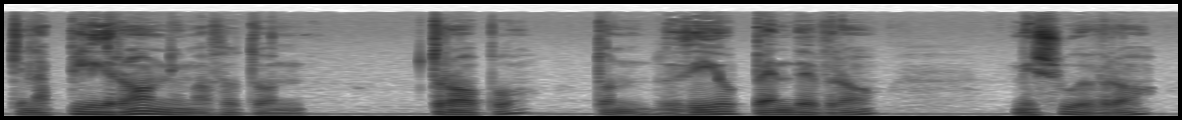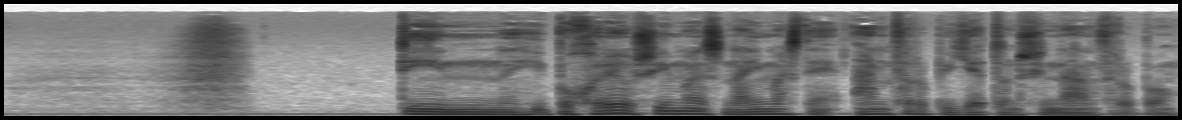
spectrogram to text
και να πληρώνει με αυτόν τον τρόπο των 2-5 ευρώ, μισού ευρώ την υποχρέωσή μας να είμαστε άνθρωποι για τον συνάνθρωπο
